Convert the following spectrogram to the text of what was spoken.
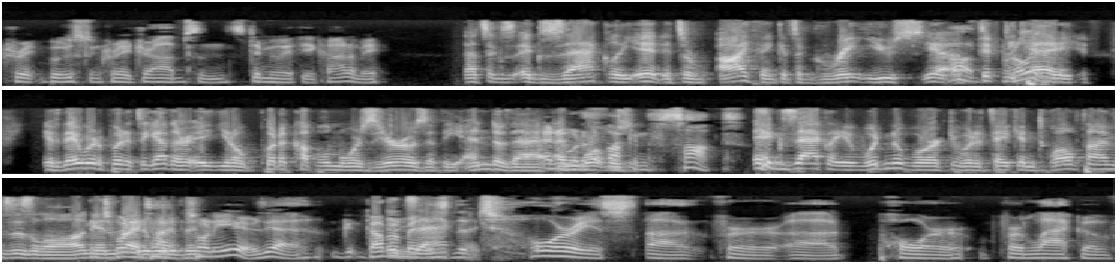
create boost and create jobs and stimulate the economy. That's ex- exactly it. It's a, I think it's a great use. Yeah, Oh, 50k. brilliant. If, if they were to put it together, it, you know, put a couple more zeros at the end of that, And, it would have what was sucked. exactly, it wouldn't have worked. It would have taken 12 times as long, In and 20, right, it would have been 20 years, yeah. Government Exactly. is notorious, uh, for, uh, poor, for lack of,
